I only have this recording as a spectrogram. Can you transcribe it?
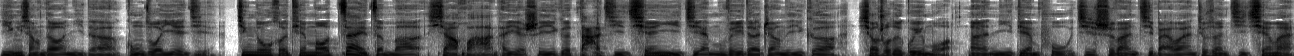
影响到你的工作业绩。京东和天猫再怎么下滑，它也是一个大几千亿 GMV 的这样的一个销售的规模。那你店铺几十万、几百万，就算几千万，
